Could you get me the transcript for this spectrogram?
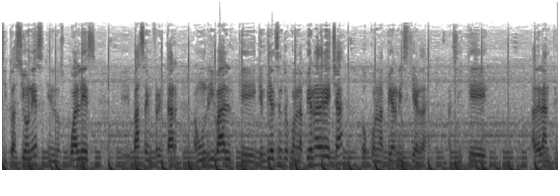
situaciones en los cuales eh, vas a enfrentar a un rival que, envía el centro con la pierna derecha o con la pierna izquierda. Así que adelante.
